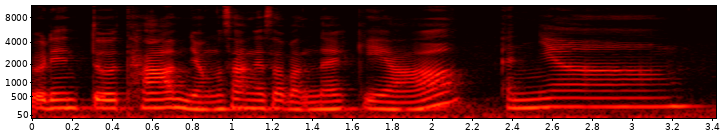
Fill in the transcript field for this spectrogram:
우린 또 다음 영상에서 만날게요. 안녕.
